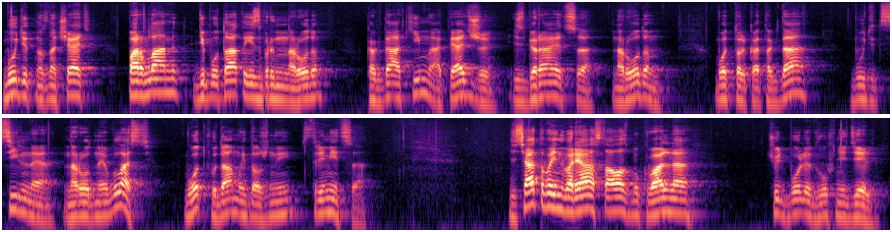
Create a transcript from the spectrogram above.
будет назначать парламент, депутаты избраны народом, когда акимы опять же избираются народом, вот только тогда будет сильная народная власть. Вот куда мы должны стремиться. 10 января осталось буквально чуть более двух недель.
